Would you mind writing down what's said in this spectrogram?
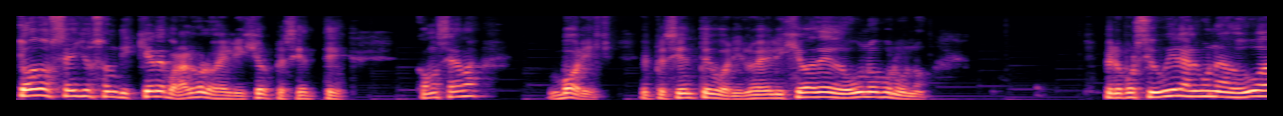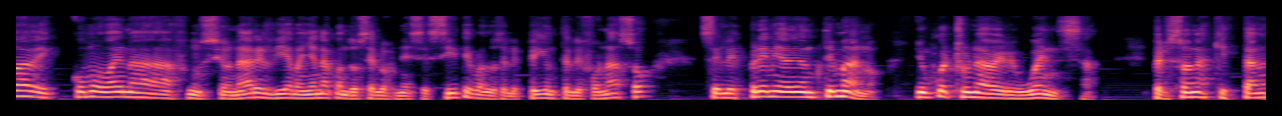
Todos ellos son de izquierda, por algo los eligió el presidente, ¿cómo se llama? Boris, el presidente Boris, los eligió a dedo uno por uno. Pero por si hubiera alguna duda de cómo van a funcionar el día de mañana cuando se los necesite, cuando se les pegue un telefonazo, se les premia de antemano. Yo encuentro una vergüenza. Personas que están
